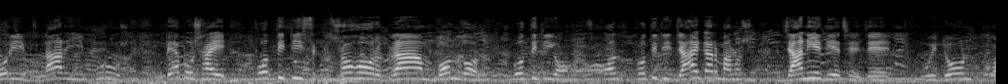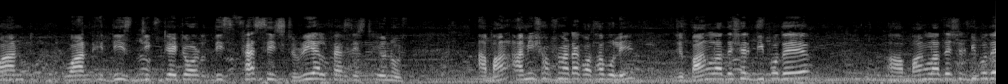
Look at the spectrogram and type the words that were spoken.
গরিব, নারী, পুরুষ, ব্যবসায়ী, প্রতিটি শহর, গ্রাম, বন্দর, প্রতিটি প্রতিটি জায়গার মানুষ জানিয়ে দিয়েছে যে we don't want want this dictator this fascist real fascist Yunus আমি সবসময় একটা কথা বলি যে বাংলাদেশের বিপদে বাংলাদেশের বিপদে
